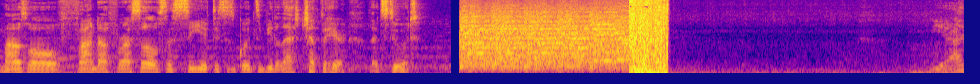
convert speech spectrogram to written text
might as well find out for ourselves. Let's see if this is going to be the last chapter here. Let's do it. Yeah, I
